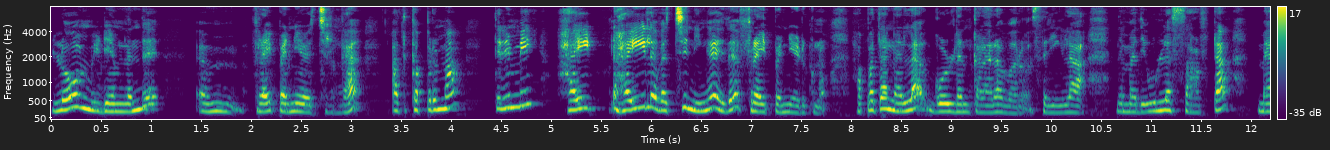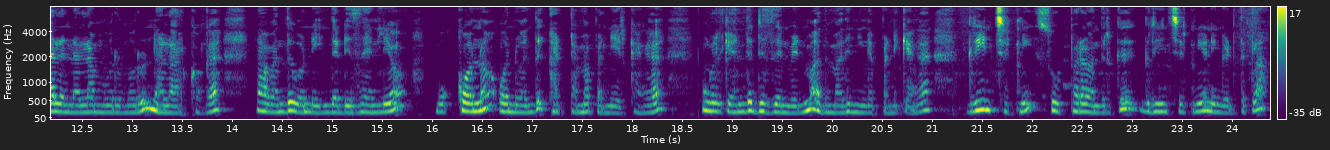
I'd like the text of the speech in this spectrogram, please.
லோ மீடியம்லேருந்து ஃப்ரை பண்ணி வச்சுருங்க. அதுக்கப்புறமா திரும்பி ஹை ஹையில் வச்சு நீங்கள் இதை ஃப்ரை பண்ணி எடுக்கணும். அப்போ தான் நல்லா கோல்டன் கலராக வரும் சரிங்களா? இந்த மாதிரி உள்ளே சாஃப்டாக மேலே நல்லா முறு முறு நல்லா இருக்குங்க. நான் வந்து ஒன்று இந்த டிசைன்லேயும் முக்கோணம் ஒன்று வந்து கட்டமாக பண்ணியிருக்கேங்க. உங்களுக்கு எந்த டிசைன் வேணுமோ அது மாதிரி நீங்கள் பண்ணிக்கோங்க. க்ரீன் சட்னி சூப்பராக வந்திருக்கு. க்ரீன் சட்னியும் நீங்கள் எடுத்துக்கலாம்.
